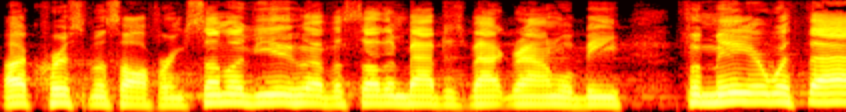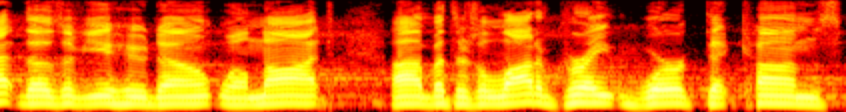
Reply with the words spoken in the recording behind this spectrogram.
uh, Christmas offering. Some of you who have a Southern Baptist background will be familiar with that. Those of you who don't will not uh, but there's a lot of great work that comes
